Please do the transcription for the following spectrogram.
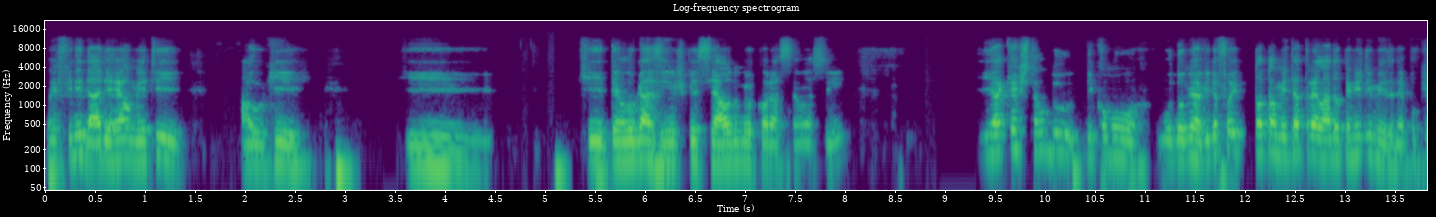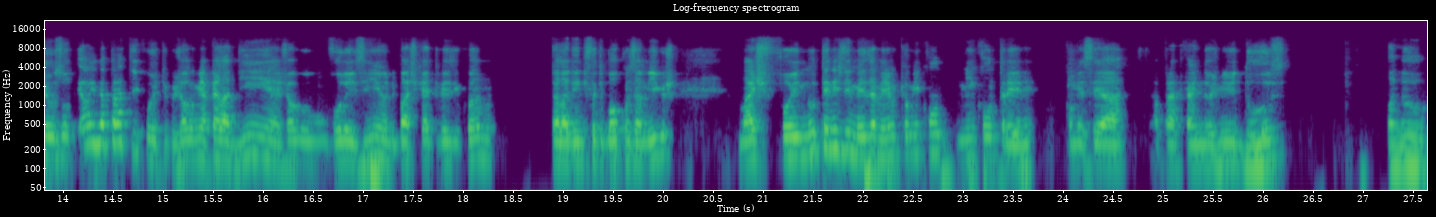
uma infinidade. É realmente algo que, que, que tem um lugarzinho especial no meu coração, assim. E a questão do, de como mudou minha vida foi totalmente atrelada ao tênis de mesa, né? Porque eu, eu ainda pratico, tipo, jogo minha peladinha, jogo um vôleizinho de basquete de vez em quando, peladinha de futebol com os amigos, mas foi no tênis de mesa mesmo que eu me, me encontrei, né? Comecei a, a praticar em 2012, quando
